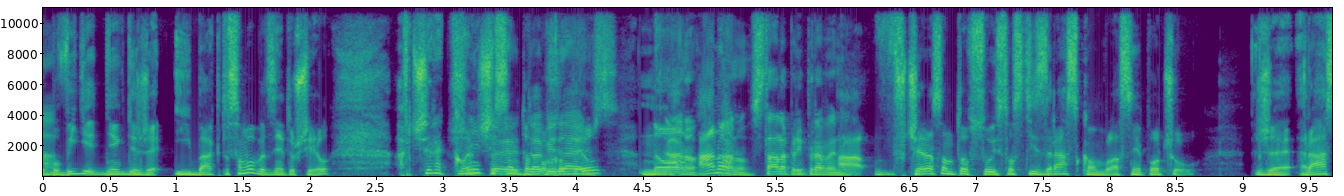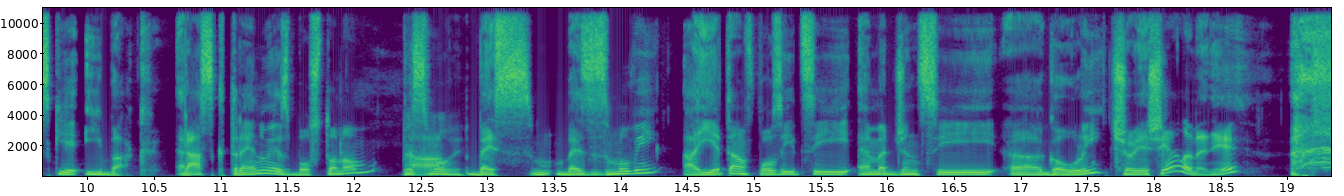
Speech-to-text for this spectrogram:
alebo vidieť niekde, že e-bug, to som vôbec netušil. A včera konečne som to David pochopil. Ayers. No áno, áno, áno, stále pripravený. a včera som to v súvislosti s Raskom vlastne počul, že Rask je e-bug. Rask trénuje s Bostonom Bez zmluvy. Bez, bez zmluvy a je tam v pozícii emergency uh, goalie, čo je šialené, nie?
